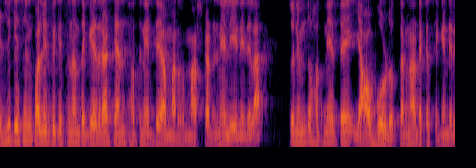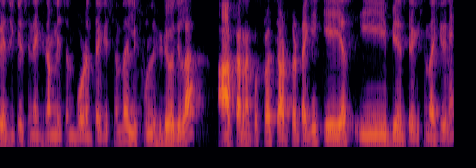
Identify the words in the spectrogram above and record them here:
ಎಜುಕೇಶನ್ ಕ್ವಾಲಿಫಿಕೇಶನ್ ಅಂತ ಕೇಳಿದ್ರೆ ಟೆಂತ್ ಹತ್ತನೇ ಮಾರ್ಕ್ಸ್ ಕಾರ್ಡ್ನಲ್ಲಿ ಏನಿದಿಲ್ಲ ಸೊ ನಿಮ್ದು ಹತ್ತನೇತೆ ಯಾವ board? Karnataka secondary education examination board ಅಂತ ಹೇಳಿ ಇಲ್ಲಿ ಫುಲ್ ಹಿಡಿಯೋದಿಲ್ಲ. ಆ ಕಾರಣಕ್ಕೋಸ್ಕರ ಶಾರ್ಟ್ಕಟ್ ಆಗಿ ಕೆ ಎಸ್ ಇ ಬಿ ಅಂತ ಹೇಳಿ ಹಾಕಿದ್ದೀನಿ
